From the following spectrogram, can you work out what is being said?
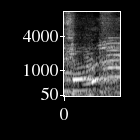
That's all right.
